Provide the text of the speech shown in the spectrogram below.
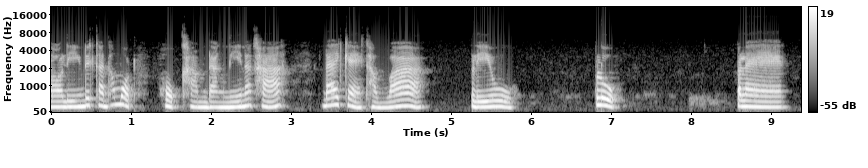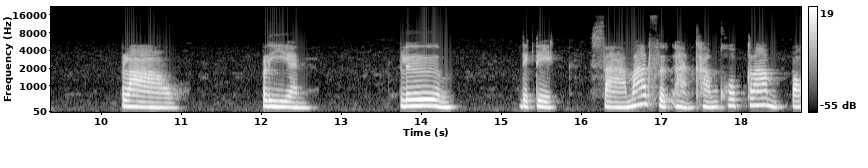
ลอลิงด้วยกันทั้งหมด 6คำดังนี้นะคะ ได้แก่คำว่า ปลิว ปลุก แปลก เปล่า เปลี่ยน ปลื้ม เด็กๆ สามารถฝึกอ่านคำควบกล้ำปอ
